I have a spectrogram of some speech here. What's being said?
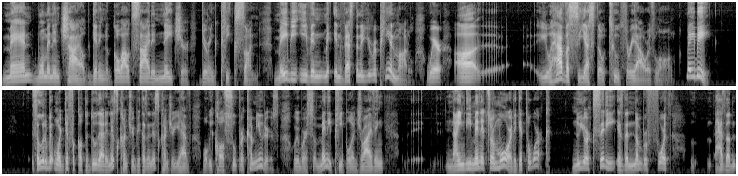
Man, woman, and child getting to go outside in nature during peak sun. Maybe even invest in a European model where uh, you have a siesta two, three hours long. Maybe. It's a little bit more difficult to do that in this country because in this country you have what we call super commuters, where, so many people are driving eh, 90 minutes or more to get to work. New York City is the number fourth has the,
